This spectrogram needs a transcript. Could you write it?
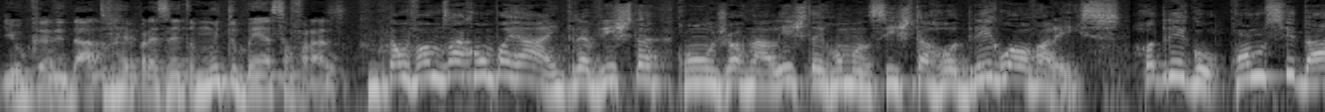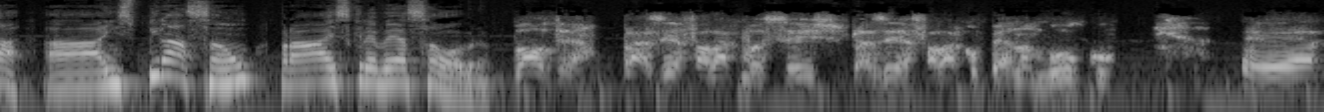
E o candidato representa muito bem essa frase. Então vamos acompanhar a entrevista com o jornalista e romancista Rodrigo Alvarez. Rodrigo, como se dá a inspiração para escrever essa obra? Walter, prazer falar com vocês, prazer falar com Pernambuco. É,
